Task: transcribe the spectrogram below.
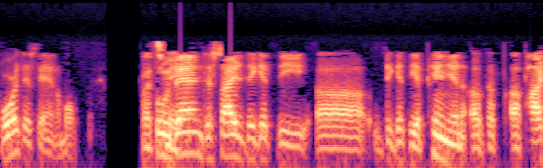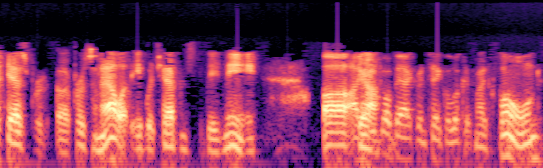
for this animal. That's who me. then decided to get the uh, to get the opinion of the uh, podcast per, uh, personality, which happens to be me. Uh, I yeah. did go back and take a look at my phone.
